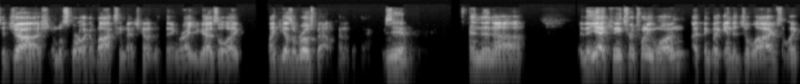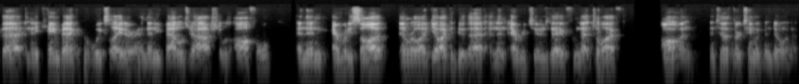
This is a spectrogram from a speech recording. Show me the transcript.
to Josh, and we'll score like a boxing match, kind of a thing, right? You guys will like, like you guys will roast battle, kind of a thing. Yeah. And then, uh, and then yeah, Kenny turned 21, I think like end of July or something like that. And then he came back a couple weeks later and then he battled Josh. It was awful. And then everybody saw it and we're like, yo, I could do that. And then every Tuesday from that July on in 2013, we've been doing it.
